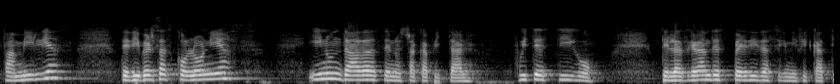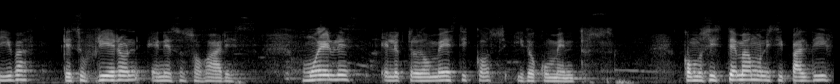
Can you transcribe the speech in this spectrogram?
familias de diversas colonias inundadas de nuestra capital. Fui testigo de las grandes pérdidas significativas que sufrieron en esos hogares, muebles, electrodomésticos y documentos. Como sistema municipal DIF,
